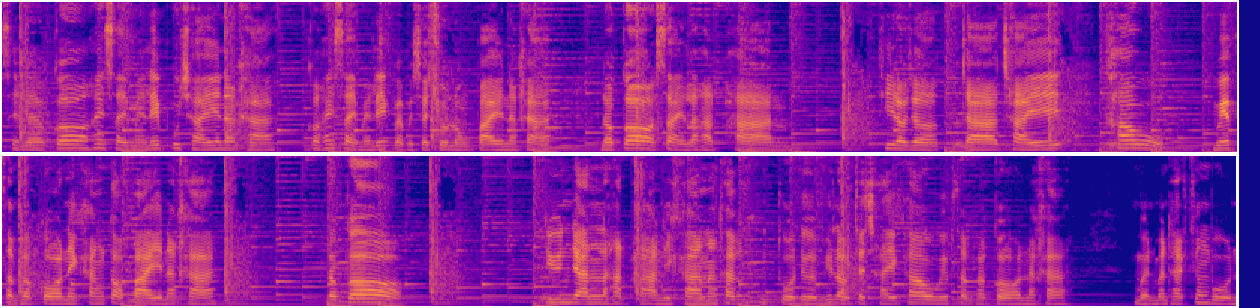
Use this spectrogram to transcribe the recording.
เสร็จแล้วก็ให้ใส่หมายเลขผู้ใช้นะคะ ก็ให้ใส่หมายเลขบัตรประชาชนลงไปนะคะ แล้วก็ใส่รหัสผ่าน ที่เราจะจะใช้เข้าเว็บสัมภากระในครั้งต่อไปนะคะ แล้วก็ยืนยันรหัสผ่านอีกครั้งนะคะก็คือตัวเดิมที่เราจะใช้เข้าเว็บสัมภากระนะคะ เหมือนบรรทัดข้างบน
